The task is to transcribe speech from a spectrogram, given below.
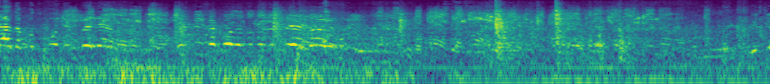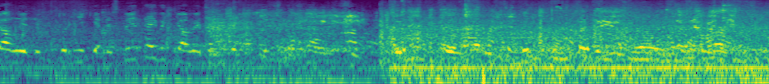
рядом подходим, беремо. Ти ж коли тут уже стоять, давай Витягуєте турнікети, стоїте і витягуєте. Твоя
